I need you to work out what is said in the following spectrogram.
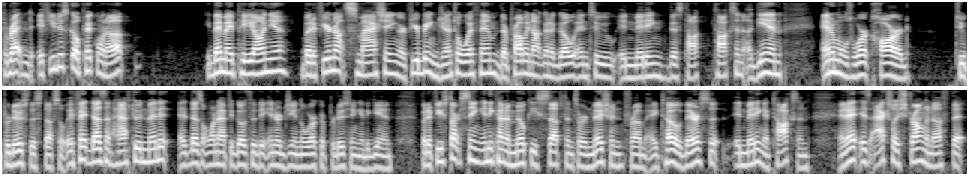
threatened, if you just go pick one up, they may pee on you. But if you're not smashing or if you're being gentle with them, they're probably not going to go into emitting this to- toxin. Again, animals work hard to produce this stuff. So if it doesn't have to admit it, it doesn't want to have to go through the energy and the work of producing it again. But if you start seeing any kind of milky substance or emission from a toad, they're emitting a toxin, and it is actually strong enough that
